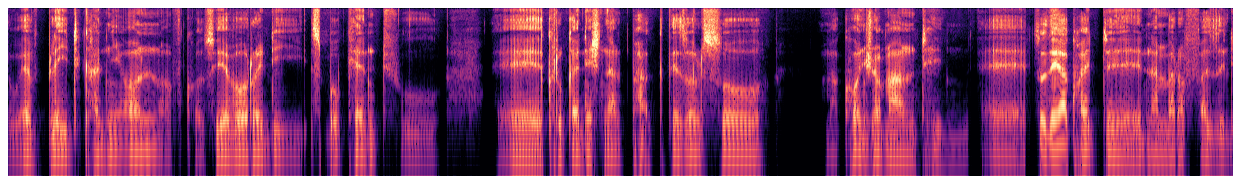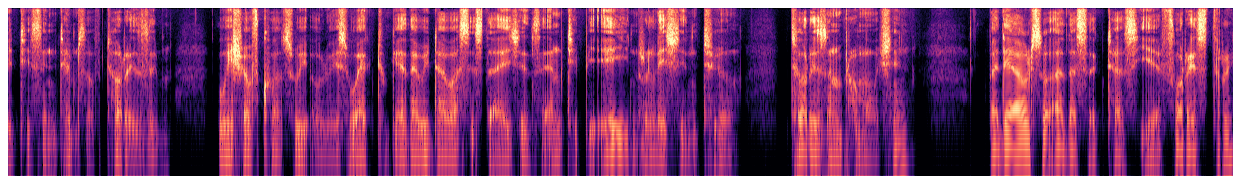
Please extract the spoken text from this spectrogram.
We have Blyde Canyon, of course. We have already spoken to uh, Kruger National Park. There's also Makhonjwa Mountain. Uh, so there are quite a number of facilities in terms of tourism, which of course we always work together with our sister agents, MTPA, in relation to tourism promotion. But there are also other sectors here, forestry.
